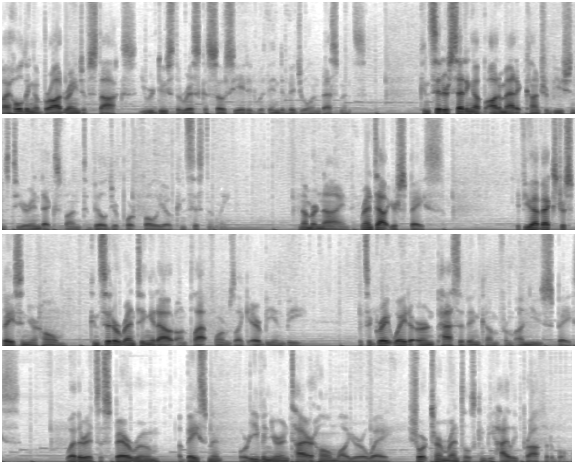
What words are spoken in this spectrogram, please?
By holding a broad range of stocks, you reduce the risk associated with individual investments. Consider setting up automatic contributions to your index fund to build your portfolio consistently. Number 9. Rent out your space. If you have extra space in your home, consider renting it out on platforms like Airbnb. It's a great way to earn passive income from unused space. Whether it's a spare room, a basement, or even your entire home while you're away, short-term rentals can be highly profitable.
